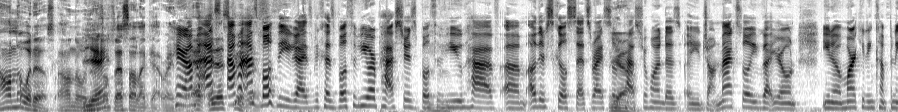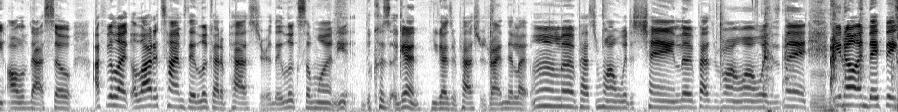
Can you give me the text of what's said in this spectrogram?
I don't know what else. I don't know. What Yeah? else. That's all I got right Here, now. I'm gonna ask, I'm gonna ask both of you guys because both of you are pastors. Both of you have um, other skill sets, right? So Yeah. Pastor Juan does uh, John Maxwell. You've got your own, you know, marketing company, all of that. So I feel like a lot of times they look at a pastor, they look someone because again, you guys are pastors, right? And they're like, mm, look, Pastor Juan with his chain, look, Pastor Juan Juan with his thing, you know, and they think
